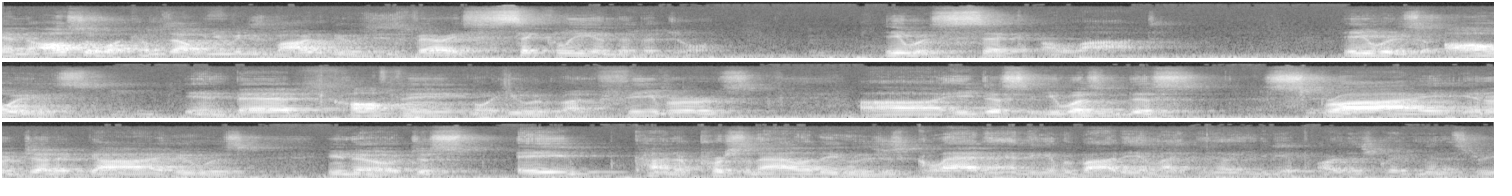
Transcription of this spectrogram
and also, what comes out when you read his biography was he's a very sickly individual. He was sick a lot. He was always in bed coughing, or he would run fevers. Uh, he just he wasn't this spry, energetic guy who was, you know, just a kind of personality who was just glad handing everybody and like, you know, you can be a part of this great ministry.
